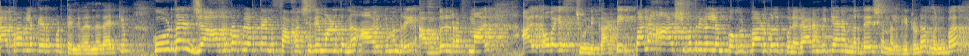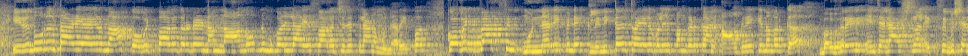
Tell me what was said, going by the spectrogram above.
യാത്രാവിലക്ക് ഏർപ്പെടുത്തേണ്ടി വരുന്നതായിരിക്കും. കൂടുതൽ ജാഗ്രത പുലർത്തേണ്ട സാഹചര്യമാണിതെന്ന് ആരോഗ്യമന്ത്രി അബ്ദുൾ റഹ്മാൻ ചൂണ്ടിക്കാട്ടി. പല ആശുപത്രികളിലും കോവിഡ് വാർഡുകൾ പുനരാരംഭിക്കാനും നിർദ്ദേശം നൽകിയിട്ടുണ്ട്. മുൻപ് ഇരുന്നൂറിൽ താഴെയായിരുന്ന കോവിഡ് ബാധിതരുടെ എണ്ണം നാനൂറിന് മുകളിലായ സാഹചര്യത്തിലാണ് മുന്നറിയിപ്പ്. കോവിഡ് വാക്സിൻ മുന്നറിയിപ്പിന്റെ ക്ലിനിക്കൽ ട്രയലുകളിൽ പങ്കെടുക്കാൻ ആഗ്രഹിക്കുന്നവർക്ക് Bahrain international exhibition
